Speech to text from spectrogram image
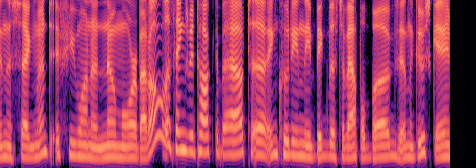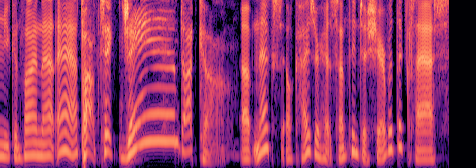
in this segment. If you want to know more about all the things we talked about, uh, including the big list of Apple bugs and the Goose Game, you can find that at. PopTechJam.com. Up next, El Kaiser has something to share with the class.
